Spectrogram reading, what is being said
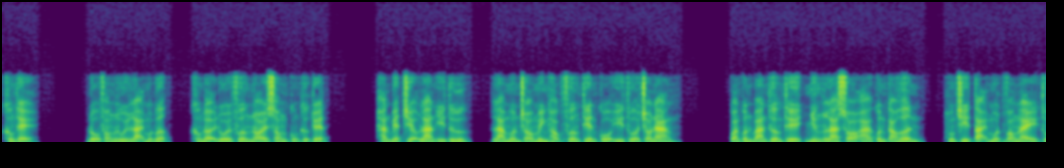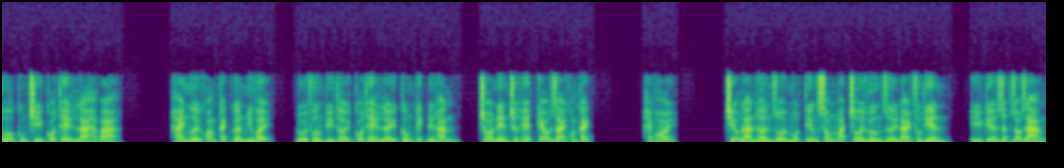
Không thể. Đỗ phong lui lại một bước không đợi đối phương nói xong cũng cự tuyệt. Hắn biết triệu lan ý tứ, là muốn cho mình học phương tiên cố ý thua cho nàng. Quan quân ban thưởng thế nhưng là so á quân cao hơn húng chi tại một vòng này thua cũng chỉ có thể là hạ ba. Hai người khoảng cách gần như vậy, đối phương tùy thời có thể lấy công kích đến hắn, cho nên trước hết kéo dài khoảng cách. Hẹp hòi. Triệu lan hờn dỗi một tiếng sóng mắt trôi hướng dưới đài phương tiên, ý kia rất rõ ràng.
